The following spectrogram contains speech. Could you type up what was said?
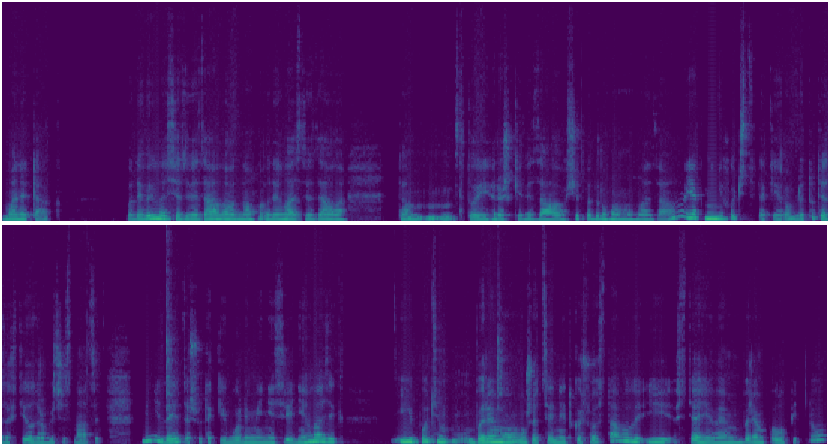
У мене так. Подивилася, зв'язала одного, один глаз зв'язала, там в той іграшки в'язала, ще по-другому глаза. Ну, як мені хочеться, так і роблю. Тут я захотіла зробити 16. Мені здається, що такий більш-менш середній глазик. І потім беремо вже цей нитку, що оставили, і стягуємо, беремо полупетлю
